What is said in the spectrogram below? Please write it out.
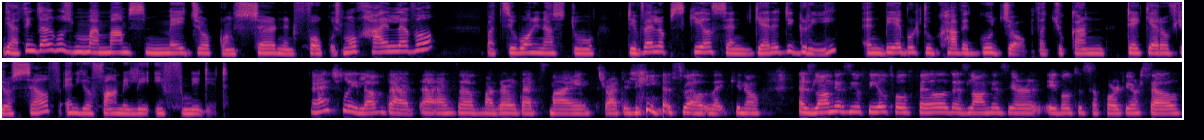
Yeah, I think that was my mom's major concern and focus, more high level, but she wanted us to develop skills and get a degree and be able to have a good job that you can take care of yourself and your family if needed. I actually love that. As a mother, that's my strategy as well. Like, you know, as long as you feel fulfilled, as long as you're able to support yourself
